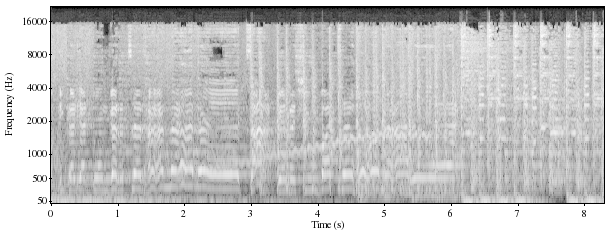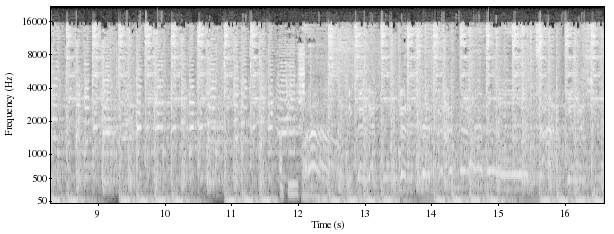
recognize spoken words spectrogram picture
आम्ही गड्या डोंगरच राहणार चाकर शिवबाच होणार. आम्ही गड्या डोंगरच राहणार चाकर शिवबाच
